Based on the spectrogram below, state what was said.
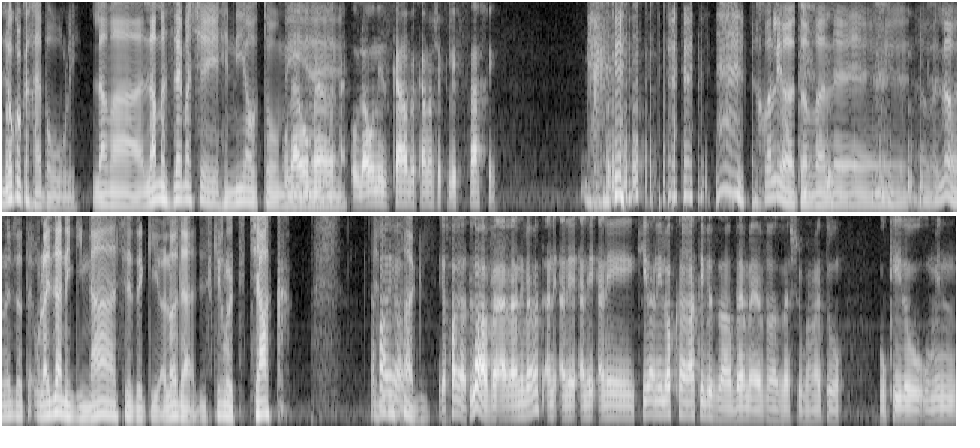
לא כל כך היה ברור לי. למה, למה זה מה שהניע אותו מ... אולי הוא אומר, אולי הוא נזכר בכמה שקליף סאחי. יכול להיות, אבל, אה, אבל לא, אולי זה, אולי זה הנגינה שזה כאילו, אני לא יודע, הזכיר לו את צ'אק. יכול להיות. מושג. יכול להיות, לא, אבל אבל אני באמת, אני, אני, אני, אני, כאילו אני לא קראתי בזה הרבה מעבר לזה שהוא באמת, הוא, הוא כאילו, הוא מין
